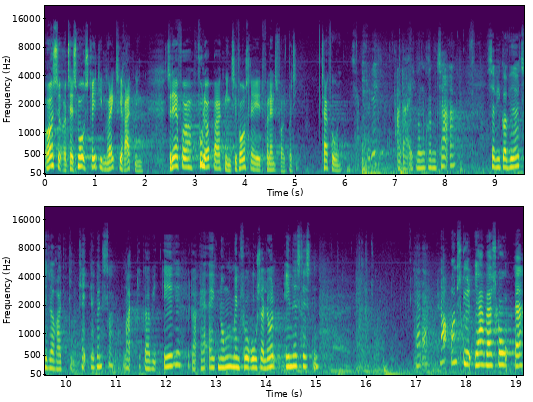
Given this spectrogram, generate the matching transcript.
også at tage små skridt i den rigtige retning. Så derfor fuld opbakning til forslaget fra Dansk Folkeparti. Tak for ordet. Tak for det. Og der er ikke nogen kommentarer. Så vi går videre til det radikale venstre. Nej, det gør vi ikke, for der er ikke nogen. Men fru Rosa Lund, enhedslisten. Er der? Nå, undskyld. Ja, værsgo. Ja.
